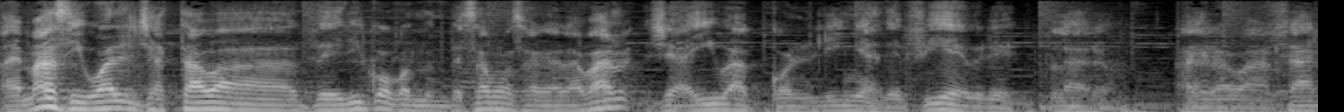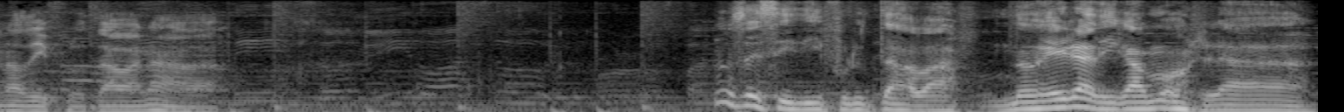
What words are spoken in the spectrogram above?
Además, igual ya estaba Federico cuando empezamos a grabar, ya iba con líneas de fiebre. Claro. A grabar. Ya no disfrutaba nada. No sé si disfrutaba. No era, digamos, la.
